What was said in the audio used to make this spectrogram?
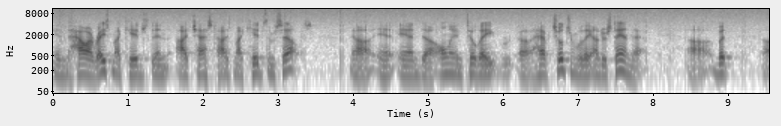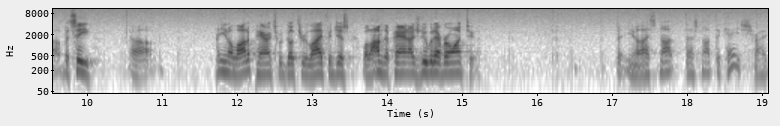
in how I raised my kids than I chastised my kids themselves. Uh, and, and uh, only until they uh, have children will they understand that. Uh, but, uh, but see, you know, a lot of parents would go through life and just, well, I'm the parent, I just do whatever I want to. But you know that's not that's not the case, right?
